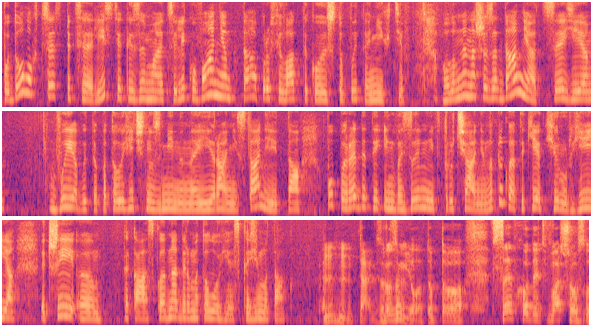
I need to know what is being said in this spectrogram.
Подолог це спеціаліст, який займається лікуванням та профілактикою стопи та нігтів. Головне наше завдання це є виявити патологічну зміну на її ранній стадії та попередити інвазивні втручання, наприклад, такі як хірургія чи е, така складна дерматологія, скажімо так. Угу, так, зрозуміло. Тобто, все входить в вашу е,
